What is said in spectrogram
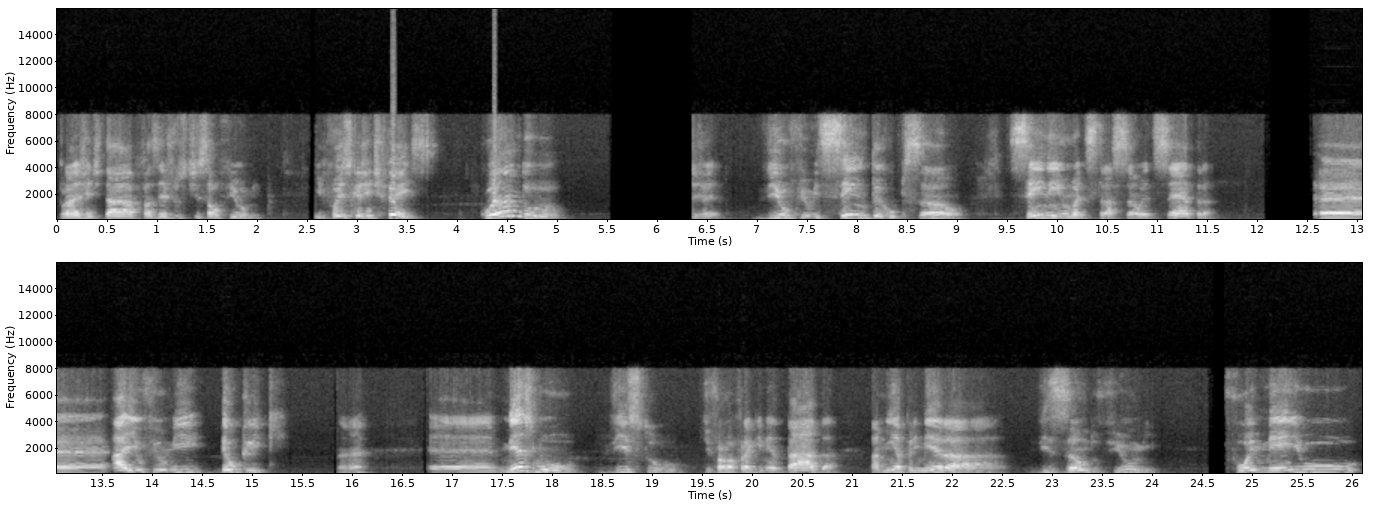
para a gente dar, fazer justiça ao filme. E foi isso que a gente fez. Quando seja, viu o filme sem interrupção, sem nenhuma distração, etc., é, aí o filme deu clique. Né? É, mesmo visto de forma fragmentada, a minha primeira visão do filme foi meio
